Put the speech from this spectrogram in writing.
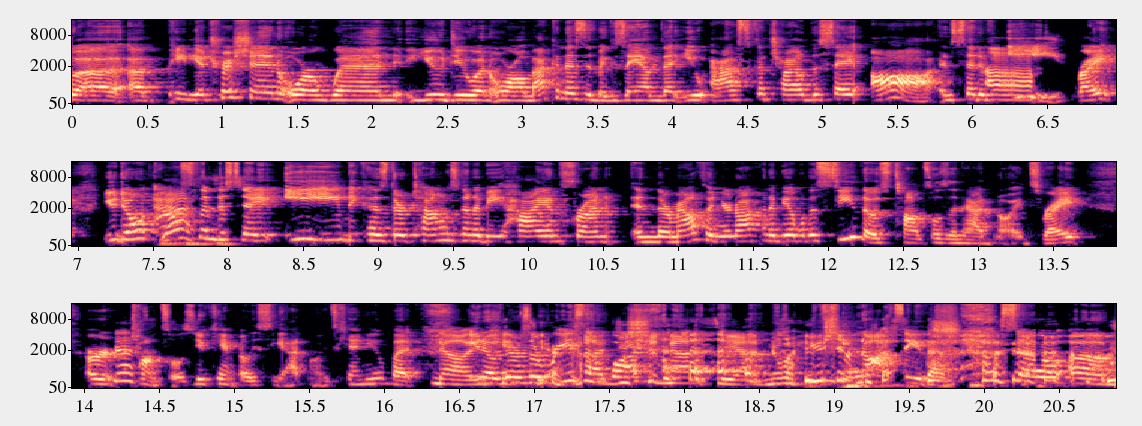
a, a, pediatrician or when you do an oral mechanism exam, that you ask a child to say ah instead of uh, e, right? You don't yes. ask them to say e because their tongue's going to be high in front in their mouth and you're not going to be able to see those tonsils and adenoids, right? Or yes. tonsils. You can't really see adenoids, can you? But no, you, you know, there's a reason God, why you should not see adenoids. you should not see them. So um,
